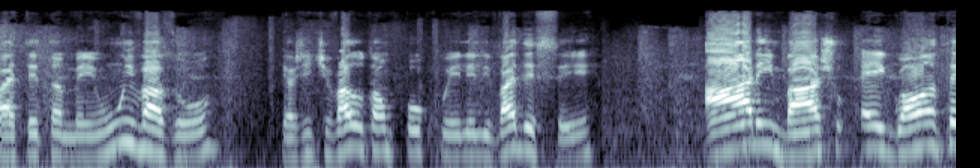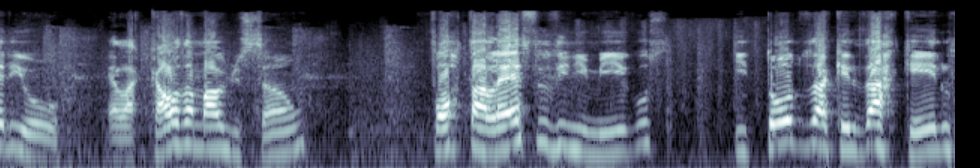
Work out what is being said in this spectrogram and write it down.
vai ter também um invasor, que a gente vai lutar um pouco ele, ele vai descer. A área embaixo é igual à anterior, ela causa maldição, fortalece os inimigos e todos aqueles arqueiros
